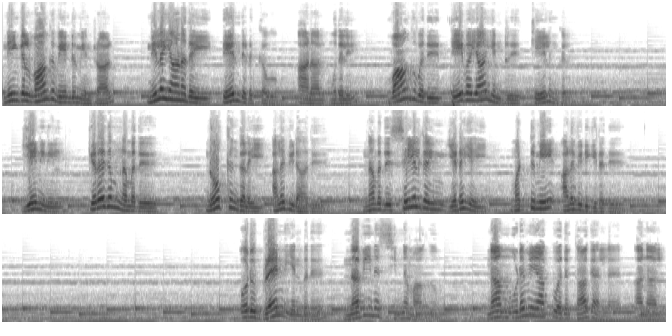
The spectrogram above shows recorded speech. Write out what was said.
நீங்கள் வாங்க வேண்டும் என்றால் நிலையானதை தேர்ந்தெடுக்கவும். ஆனால் முதலில் வாங்குவது தேவையா என்று கேளுங்கள். ஏனெனில் கிரகம் நமது நோக்கங்களை அளவிடாது. நமது செயல்களின் எடையை மட்டுமே அளவிடுகிறது. ஒரு பிராண்ட் என்பது நவீன சின்னமாகும். நாம் உடைமையாக்குவதற்காக அல்ல ஆனால்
